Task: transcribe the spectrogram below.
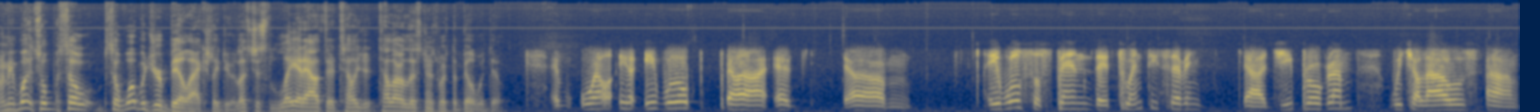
I mean, what, so so so what would your bill actually do? Let's just lay it out there. Tell your, tell our listeners what the bill would do. Uh, Well, it, it will uh, uh, um, it will suspend the 27 uh, G program, which allows um,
